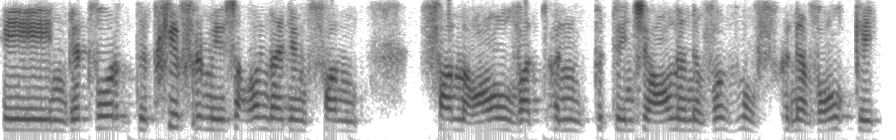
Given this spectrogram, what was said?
en dit word dit gee vir mense aanduiding van van haal wat in potensiaal in 'n of in 'n wolk het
